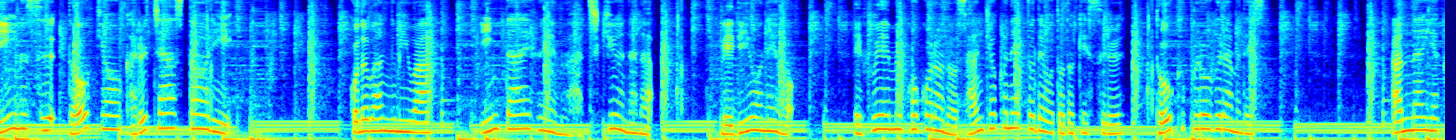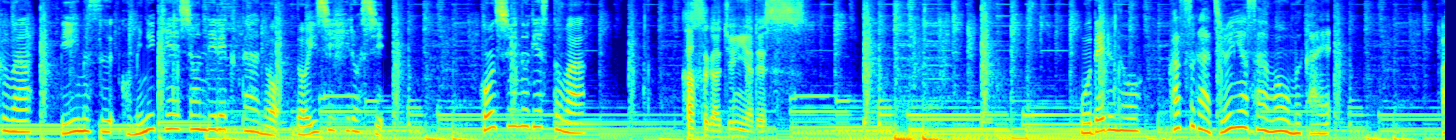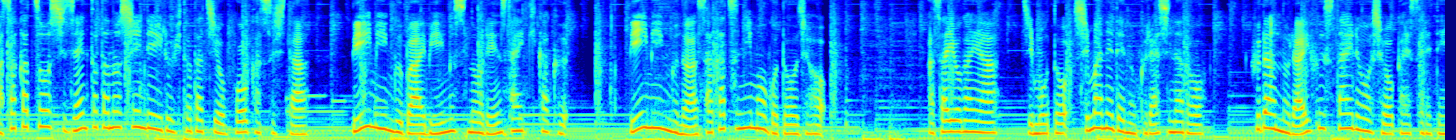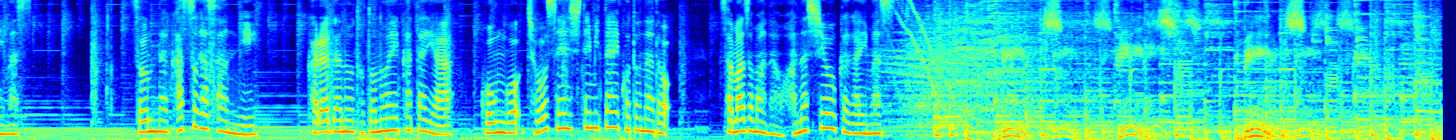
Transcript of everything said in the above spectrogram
ビームス東京カルチャーストーリー。この番組はインター FM897 レディオネオ FM 心の三極ネットでお届けするトークプログラムです。案内役はビームスコミュニケーションディレクターの土井博志。今週のゲストは春日純也ですモデルの春日純也さんをお迎え朝活を自然と楽しんでいる人たちをフォーカスした「ビーミングバイビームスの連載企画「ビーミングの朝活」にもご登場。朝ヨガや地元島根での暮らしなど普段のライフスタイルを紹介されています。そんな春日さんに体の整え方や今後挑戦してみたいことなどさまざまなお話を伺います。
